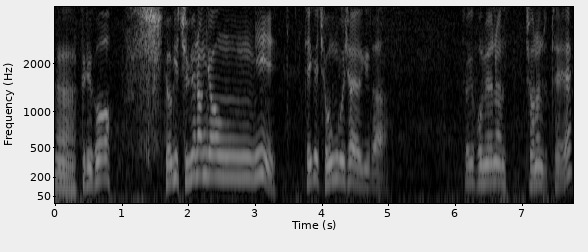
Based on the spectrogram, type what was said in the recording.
어 그리고 여기 주변 환경이 되게 좋은 곳이야 여기가. 저기 보면은 전원주택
